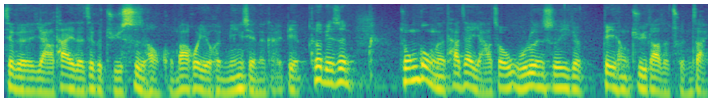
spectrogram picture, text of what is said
这个亚太的这个局势哈，恐怕会有很明显的改变，特别是。中共呢，它在亚洲无论是一个非常巨大的存在。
